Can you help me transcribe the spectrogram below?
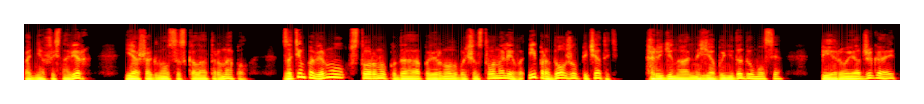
Поднявшись наверх, я шагнул с эскалатора на пол — Затем повернул в сторону, куда повернуло большинство налево, и продолжил печатать. Оригинально, я бы не додумался. Первый отжигает.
